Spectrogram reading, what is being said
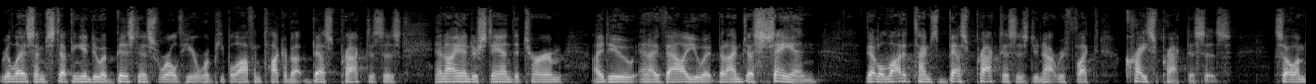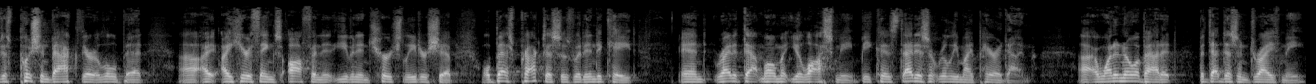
realize I'm stepping into a business world here where people often talk about best practices, and I understand the term, I do, and I value it, but I'm just saying that a lot of times best practices do not reflect Christ practices. So I'm just pushing back there a little bit. Uh, I, I hear things often, even in church leadership. Well, best practices would indicate and right at that moment, you lost me because that isn't really my paradigm. Uh, I want to know about it, but that doesn't drive me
